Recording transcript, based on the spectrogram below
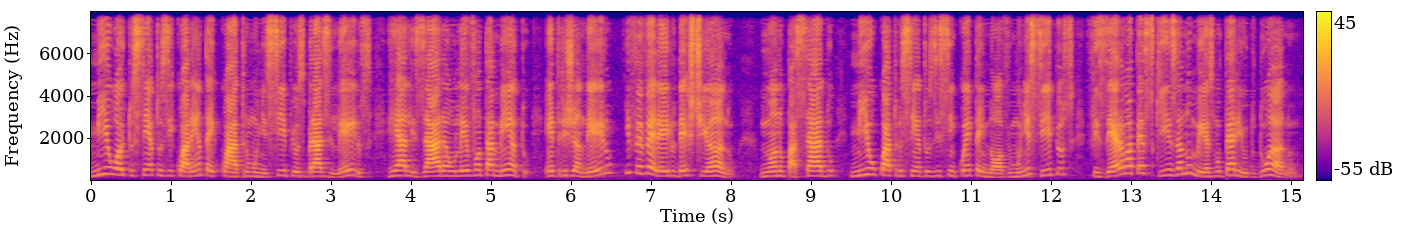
1.844 municípios brasileiros realizaram o levantamento entre janeiro e fevereiro deste ano. No ano passado, 1.459 municípios fizeram a pesquisa no mesmo período do ano.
